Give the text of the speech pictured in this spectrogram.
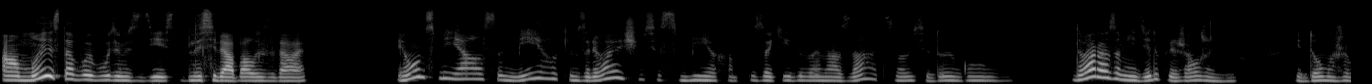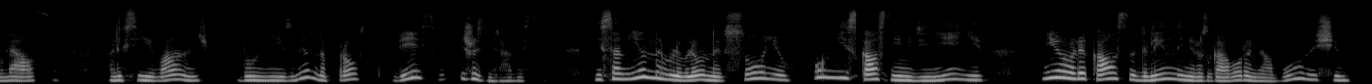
а мы с тобой будем здесь для себя балы сдавать». И он смеялся мелким, заливающимся смехом, закидывая назад свою седую голову. Два раза в неделю приезжал жених, и дом оживлялся. Алексей Иванович был неизменно прост, весел и жизнерадостен. Несомненно, влюбленный в Соню, он не искал с ней уединения, не увлекался длинными разговорами о будущем,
